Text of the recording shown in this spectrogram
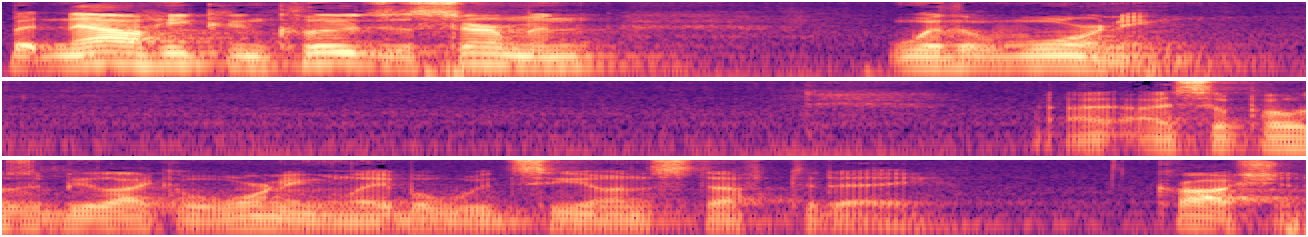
But now he concludes the sermon with a warning. I, I suppose it'd be like a warning label we'd see on stuff today. Caution.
